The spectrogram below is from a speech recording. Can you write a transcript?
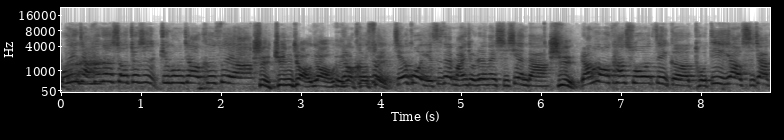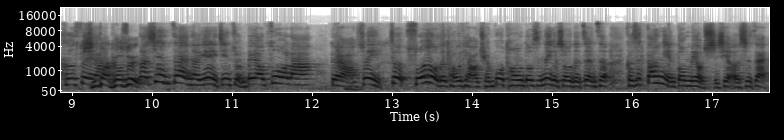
我跟你讲，他那时候就是军工教要瞌睡啊，是军教要要瞌睡，结果也是在马英九任内实现的啊。是。然后他说这个土地要实价瞌睡啊，实价瞌睡。那现在呢，也已经准备要做啦。对啊，所以这所有的头条全部通通都是那个时候的政策，可是当年都没有实现，而是在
